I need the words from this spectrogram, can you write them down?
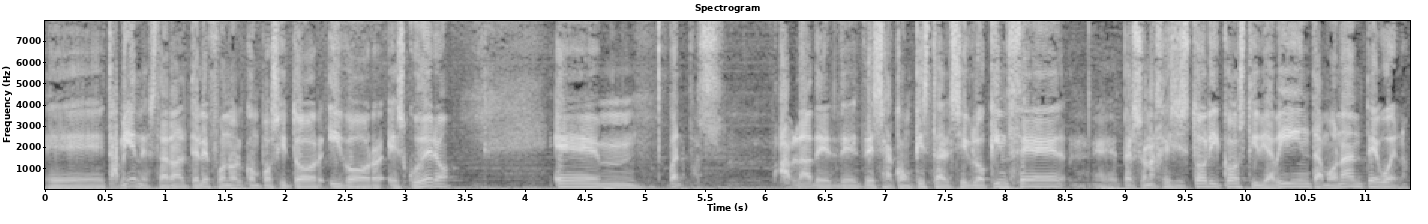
Eh, también estará al teléfono el compositor Igor Escudero. Eh, bueno, pues habla de, esa conquista del siglo XV, eh, personajes históricos, Tibiabín, Tamonante, bueno,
